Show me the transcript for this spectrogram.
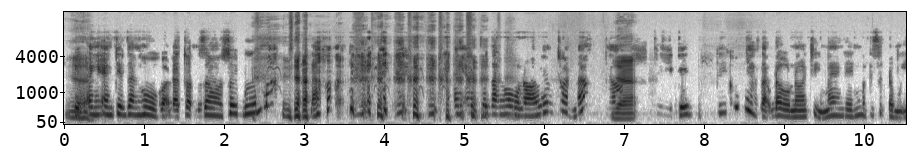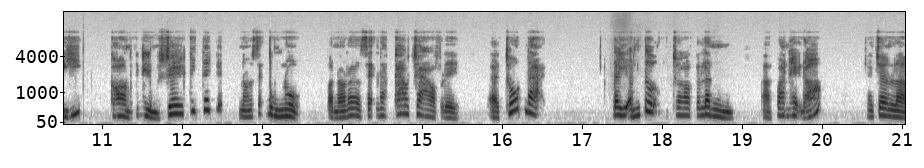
yeah. được anh em trên giang hồ gọi là thuận giò xuôi bướm á yeah. đó anh em trên giang hồ nói chuẩn đó, đó. Yeah. thì cái cái khúc nhạc dạo đầu nó chỉ mang đến một cái sự đồng ý còn cái điểm G kích thích ấy, nó sẽ bùng nổ và nó là sẽ là cao trào để uh, chốt lại đầy ấn tượng cho cái lần uh, quan hệ đó Thế cho nên là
